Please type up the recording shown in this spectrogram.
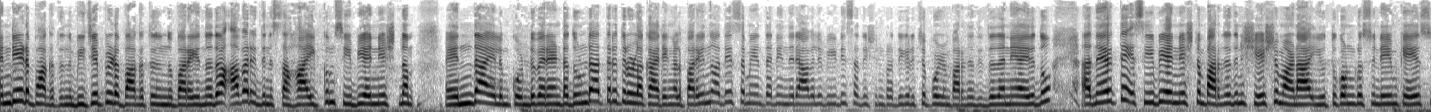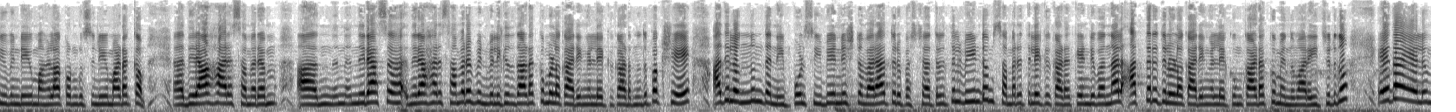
എൻ ഡി എയുടെ ഭാഗത്തു നിന്ന് ബി ജെ പിയുടെ ഭാഗത്തു നിന്ന് പറയുന്നത്. അവർ ഇതിന് സഹായിക്കും. സി ബി അന്വേഷണം എന്തായാലും കൊണ്ടുവരേണ്ടതുണ്ട് അത്തരത്തിലുള്ള കാര്യങ്ങൾ പറയുന്നു. അതേസമയം തന്നെ ഇന്ന് രാവിലെ വി ഡി സതീശൻ പ്രതികരിച്ചപ്പോഴും പറഞ്ഞത് ഇത് തന്നെയായിരുന്നു നേരത്തെ സി ബി അന്വേഷണം പറഞ്ഞതിന് ശേഷമാണ് യൂത്ത് കോൺഗ്രസിന്റെയും കെ എസ് യുവിന്റെയും മഹിളാ കോൺഗ്രസിന്റെയും അടക്കം നിരാഹാര സമരം നിരാസ നിരാഹാര സമരം പിൻവലിക്കുന്നത് അടക്കമുള്ള കാര്യങ്ങളിലേക്ക് കടന്നത്. പക്ഷേ അതിലൊന്നും തന്നെ ഇപ്പോൾ സി ബി അന്വേഷണം വരാത്തൊരു പശ്ചാത്തലത്തിൽ വീണ്ടും സമരത്തിലേക്ക് കടക്കേണ്ടി വന്നാൽ അത്തരത്തിലുള്ള കാര്യങ്ങളിലേക്കും കടക്കുമെന്നും അറിയിച്ചിരുന്നു. ഏതായാലും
